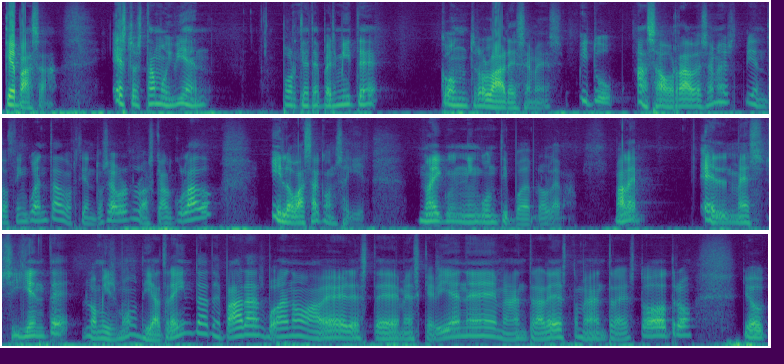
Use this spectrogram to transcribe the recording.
¿qué pasa? Esto está muy bien porque te permite controlar ese mes. Y tú has ahorrado ese mes 150, 200 euros, lo has calculado y lo vas a conseguir. No hay ningún tipo de problema. ¿Vale? El mes siguiente, lo mismo, día 30, te paras, bueno, a ver, este mes que viene me va a entrar esto, me va a entrar esto otro. Yo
